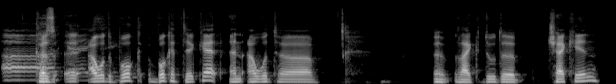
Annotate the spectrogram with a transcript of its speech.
Uh, because okay, I would book book a ticket and I would uh, uh like do the check in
